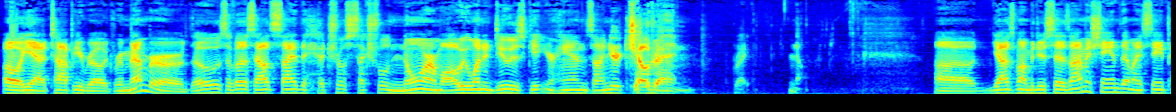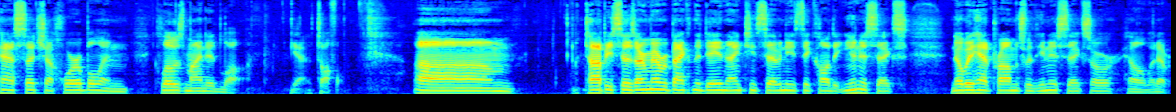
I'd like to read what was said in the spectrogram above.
Oh yeah, Toppy Road. Remember, those of us outside the heterosexual norm, all we want to do is get your hands on your children. Right? No. Uh, Yaz Mamadou says, "I'm ashamed that my state passed such a horrible and closed-minded law." Yeah, it's awful. Um, Toppy says, I remember back in the day in the 1970s, they called it unisex. Nobody had problems with unisex or hell, whatever.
